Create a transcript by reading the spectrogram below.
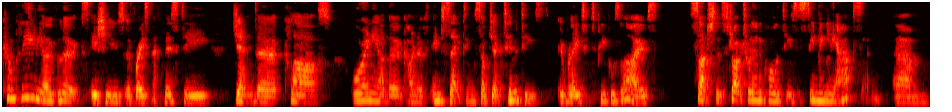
completely overlooks issues of race and ethnicity, gender, class, or any other kind of intersecting subjectivities related to people's lives, such that structural inequalities are seemingly absent, um,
